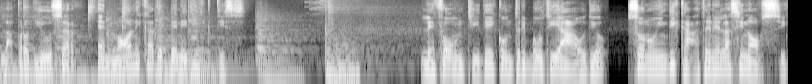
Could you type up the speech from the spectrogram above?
La producer è Monica De Benedictis. Le fonti dei contributi audio sono indicate nella sinossi.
